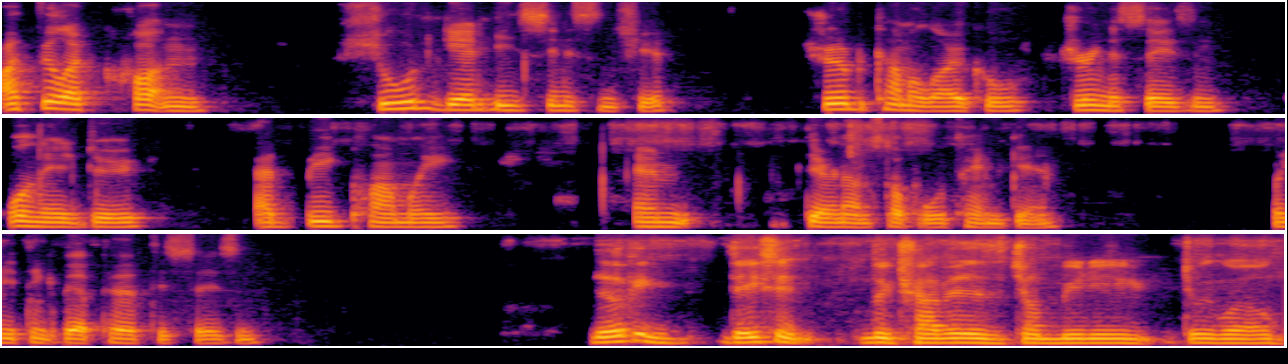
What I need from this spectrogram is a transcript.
I feel like Cotton should get his citizenship, should become a local during the season, all they need to do, add Big Plumlee, and they're an unstoppable team again. What do you think about Perth this season? They're looking decent. Luke Travers, John Mooney doing well.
